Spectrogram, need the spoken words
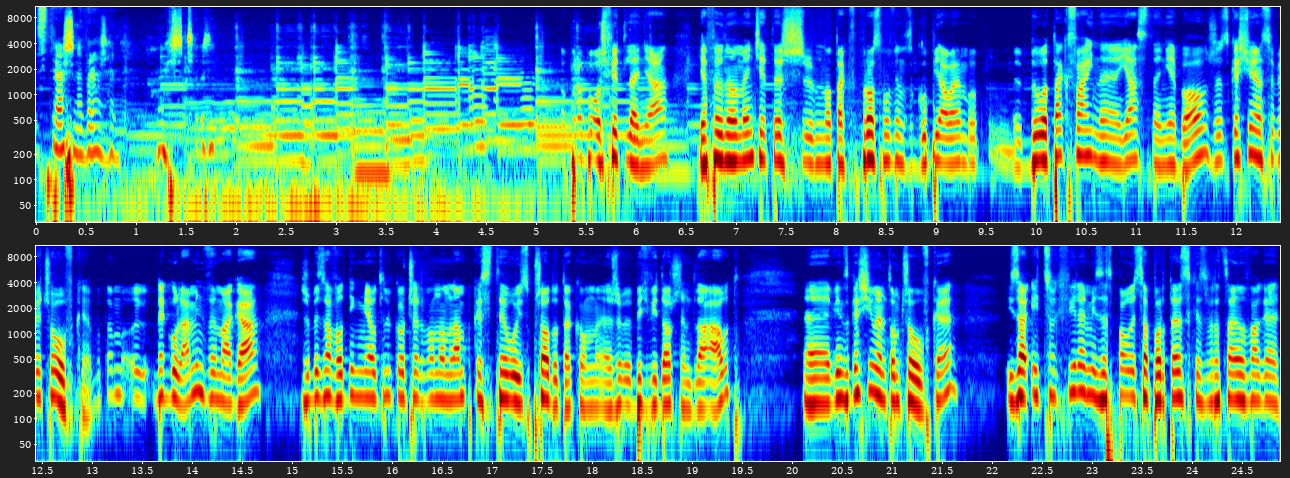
straszne wrażenie, szczerze. Propos oświetlenia, ja w pewnym momencie też, no tak wprost mówiąc, zgubiałem, bo było tak fajne, jasne niebo, że zgasiłem sobie czołówkę, bo tam y, regulamin wymaga, żeby zawodnik miał tylko czerwoną lampkę z tyłu i z przodu, taką, e, żeby być widocznym dla aut, e, więc gasiłem tą czołówkę i, za, i co chwilę mi zespoły supporterskie zwracały uwagę,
